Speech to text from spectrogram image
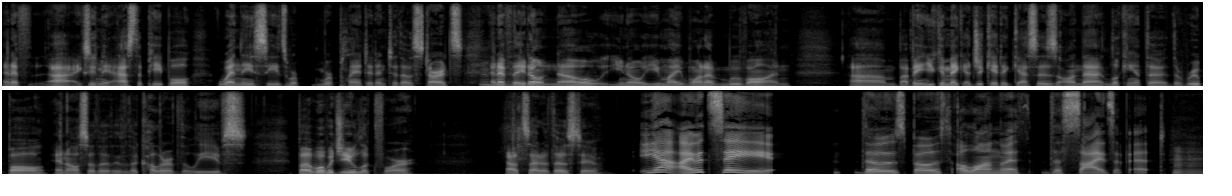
and if uh, excuse me, ask the people when these seeds were were planted into those starts. Mm-hmm. And if they mm-hmm. don't know, you know, you might want to move on. Um, but I mean, you can make educated guesses on that, looking at the the root ball and also the the color of the leaves. But what would you look for outside of those two? Yeah, I would say those both along with the size of it. Mm-hmm.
